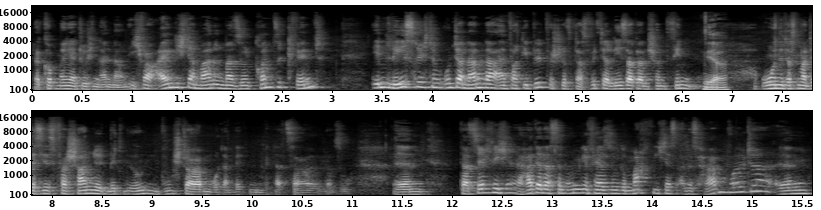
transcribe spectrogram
Da kommt man ja durcheinander. Und ich war eigentlich der Meinung, man soll konsequent in Lesrichtung untereinander einfach die Bildbeschrift. Das wird der Leser dann schon finden. Ja. Ohne dass man das jetzt verschandelt mit irgendeinem Buchstaben oder mit, mit einer Zahl oder so. Ähm, tatsächlich hat er das dann ungefähr so gemacht, wie ich das alles haben wollte. Ähm,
